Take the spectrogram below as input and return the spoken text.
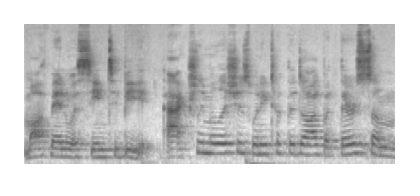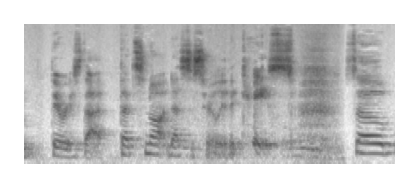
Mothman was seen to be actually malicious when he took the dog, but there's some theories that that's not necessarily the case. So,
